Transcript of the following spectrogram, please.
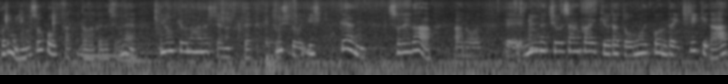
これもものすごく大きかったわけですよね。昨日今日の話じゃなくてむしろ一見それがあの、えーみんな中産階級だと思い込んだ一時期があっ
